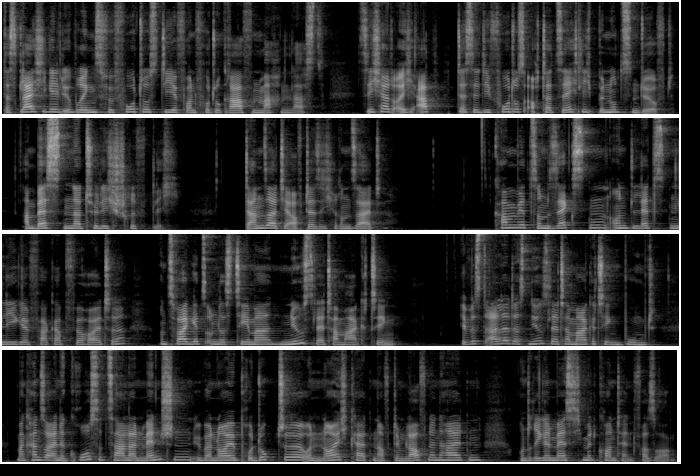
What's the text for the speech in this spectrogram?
Das gleiche gilt übrigens für Fotos, die ihr von Fotografen machen lasst. Sichert euch ab, dass ihr die Fotos auch tatsächlich benutzen dürft. Am besten natürlich schriftlich. Dann seid ihr auf der sicheren Seite. Kommen wir zum sechsten und letzten Legal Fuck-Up für heute. Und zwar geht es um das Thema Newsletter-Marketing. Ihr wisst alle, dass Newsletter-Marketing boomt. Man kann so eine große Zahl an Menschen über neue Produkte und Neuigkeiten auf dem Laufenden halten und regelmäßig mit Content versorgen.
